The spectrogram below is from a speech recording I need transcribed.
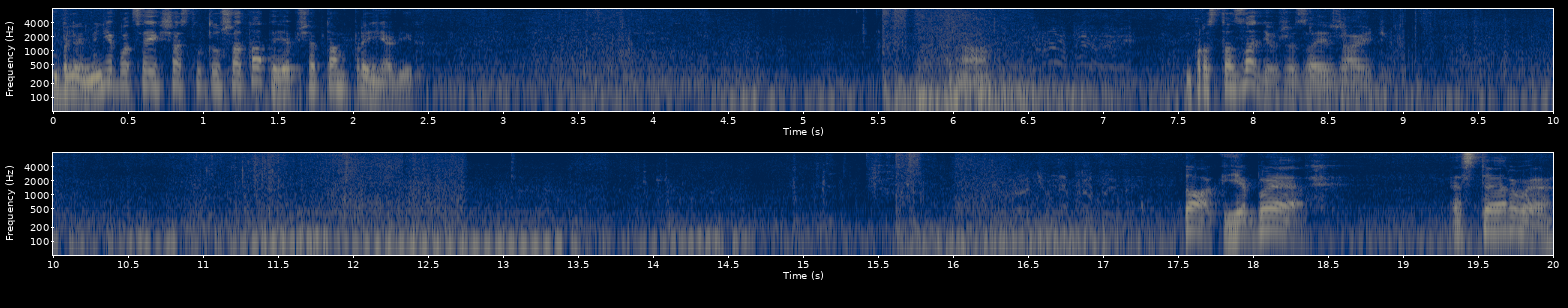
Блін, мені б це їх зараз тут ушатати, я б ще б там прийняв їх. На. Просто ззаді вже заїжджають. Так, ЄБР. СТРВ.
